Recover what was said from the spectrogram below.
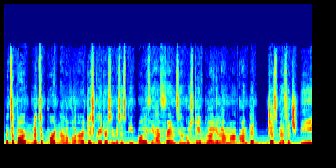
Let's support let's support our local artists, creators, and business people. If you have friends and gusto i-plug lang mga content, just message me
